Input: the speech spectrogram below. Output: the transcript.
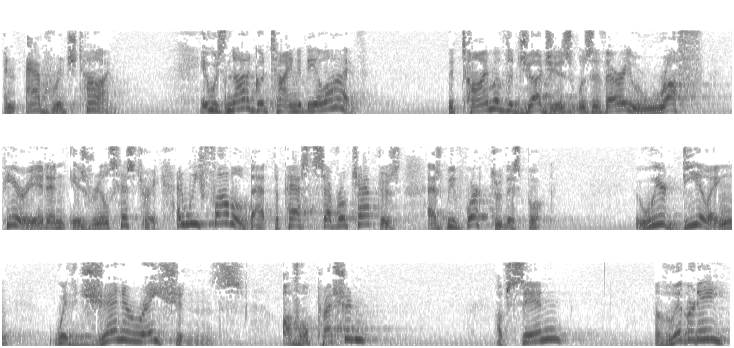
and average time. It was not a good time to be alive. The time of the judges was a very rough period in Israel's history. And we followed that the past several chapters as we've worked through this book. We're dealing with generations of oppression, of sin, of liberty,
